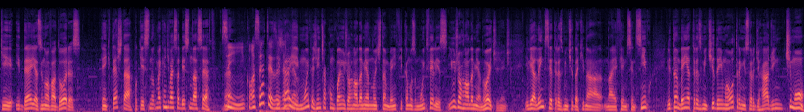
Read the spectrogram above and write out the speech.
que ideias inovadoras tem que testar, porque senão como é que a gente vai saber se não dá certo? né? Sim, com certeza, E tá aí, muita gente acompanha o Jornal da Meia-Noite também, ficamos muito felizes. E o Jornal da Meia-Noite, gente, ele além de ser transmitido aqui na, na FM 105, ele também é transmitido em uma outra emissora de rádio em Timon,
